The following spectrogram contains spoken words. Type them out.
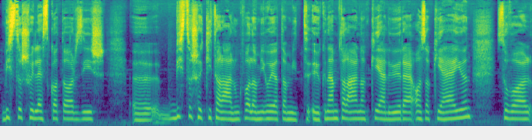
biztos, hogy lesz katarzis, biztos, hogy kitalálunk valami olyat, amit ők nem találnak ki előre, az, aki eljön. Szóval,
